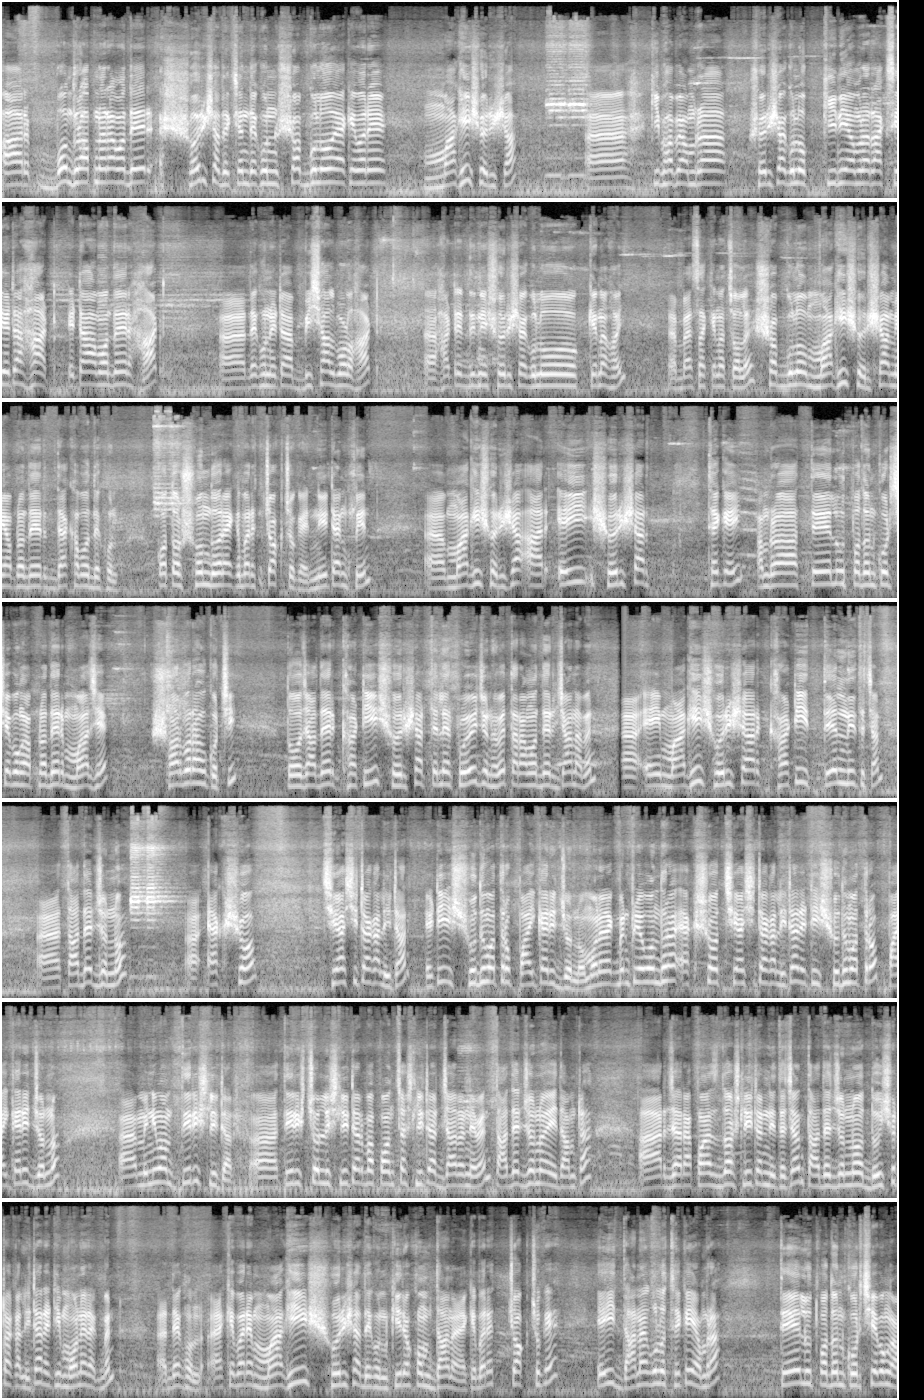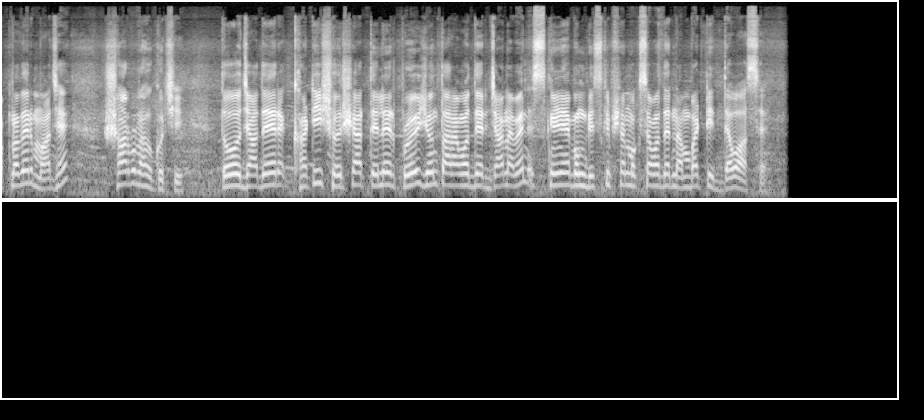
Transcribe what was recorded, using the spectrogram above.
আর বন্ধুরা, আপনারা আমাদের সরিষা দেখছেন। দেখুন, সবগুলো একেবারে মাঘি সরিষা। কীভাবে আমরা সরিষাগুলো কিনে আমরা রাখছি, এটা হাট। এটা আমাদের হাট। দেখুন, এটা বিশাল বড় হাট। হাটের দিনে সরিষাগুলো কেনা হয় বেচা কেনা চলে। সবগুলো মাঘি সরিষা আমি আপনাদের দেখাবো, দেখুন। কত সুন্দর, একেবারে চকচকে নিট অ্যান্ড ক্লিন মাঘি সরিষা। আর এই সরিষার থেকেই আমরা তেল উৎপাদন করছি এবং আপনাদের মাঝে সরবরাহ করছি। তো যাদের খাঁটি সরিষার তেলের প্রয়োজন হবে, তারা আমাদের জানাবেন এই মাঘি সরিষার খাঁটি তেল নিতে চান তাদের জন্য একশো ছিয়াশি টাকা লিটার। এটি শুধুমাত্র পাইকারির জন্য। মনে রাখবেন প্রিয় বন্ধুরা, একশো ছিয়াশি টাকা লিটার, এটি শুধুমাত্র পাইকারির জন্য মিনিমাম তিরিশ লিটার তিরিশ চল্লিশ লিটার বা পঞ্চাশ লিটার যারা নেবেন, তাদের জন্য এই দামটা আর যারা পাঁচ দশ লিটার নিতে চান, তাদের জন্য দুইশো টাকা লিটার, এটি মনে রাখবেন। দেখুন, একেবারে মাঘি সরিষা, দেখুন কীরকম দানা, একেবারে চকচকে। এই দানাগুলো থেকেই আমরা তেল উৎপাদন করছি এবং আপনাদের মাঝে সরবরাহ করছি। তো যাদের খাঁটি সরিষার তেলের প্রয়োজন, তারা আমাদের জানাবেন। স্ক্রিনে এবং ডিসক্রিপশন বক্সে আমাদের নাম্বারটি দেওয়া আছে।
